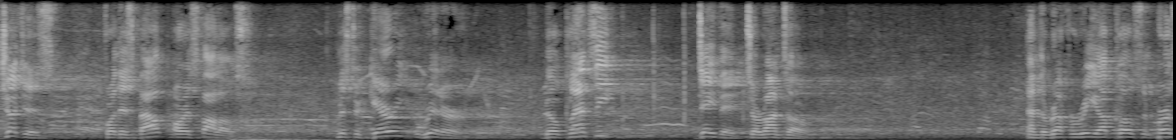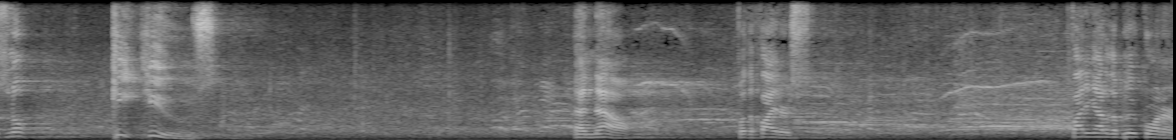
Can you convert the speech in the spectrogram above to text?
Judges for this bout are as follows Mr. Gary Ritter, Bill Clancy, David Toronto. And the referee up close and personal, Keith Hughes. And now, for the fighters. Fighting out of the blue corner.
